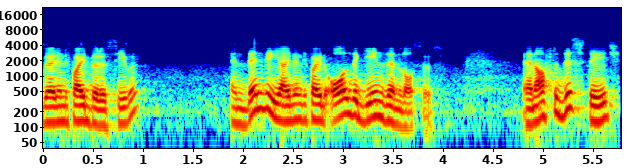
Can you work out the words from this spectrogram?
we identified the receiver and then we identified all the gains and losses. And after this stage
